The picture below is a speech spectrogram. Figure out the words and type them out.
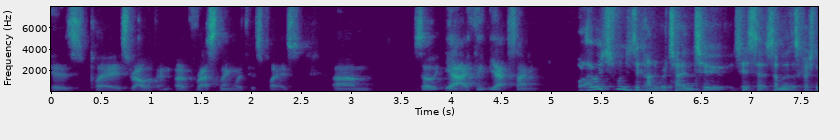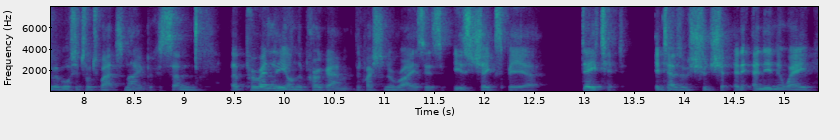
his plays relevant, of wrestling with his plays. Um, so yeah, I think yeah, Simon. Well, I just wanted to kind of return to, to some of the discussion we've also talked about tonight, because um, uh, perennially on the program, the question arises: Is Shakespeare dated? in terms of should and, and in a way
